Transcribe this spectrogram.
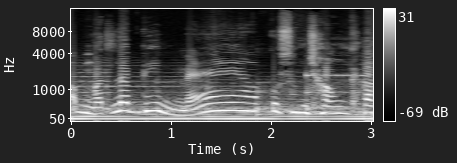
अब मतलब भी मैं आपको समझाऊँगा।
